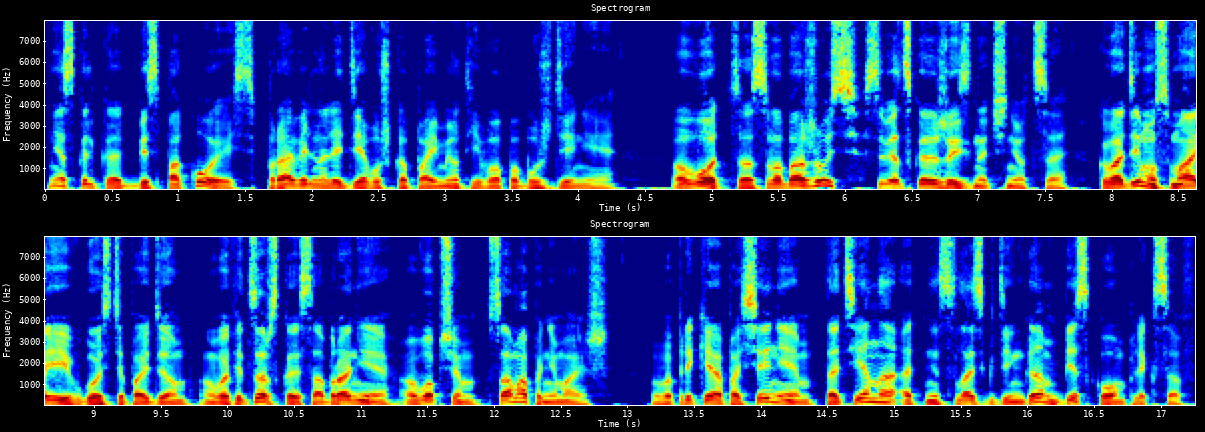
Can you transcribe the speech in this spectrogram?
несколько беспокоясь, правильно ли девушка поймет его побуждение. «Вот, освобожусь, светская жизнь начнется. К Вадиму с Майей в гости пойдем, в офицерское собрание, в общем, сама понимаешь». Вопреки опасениям, Татьяна отнеслась к деньгам без комплексов.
